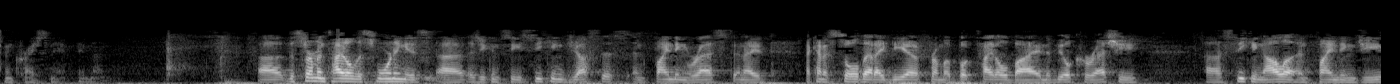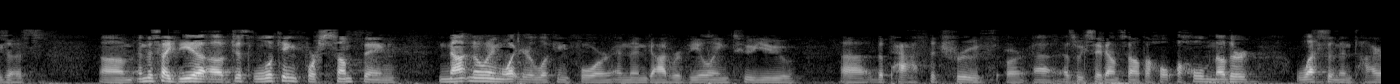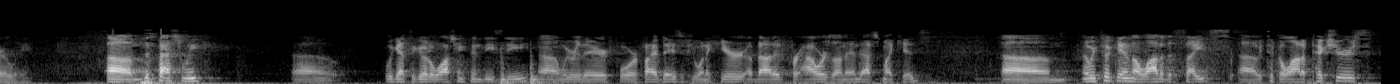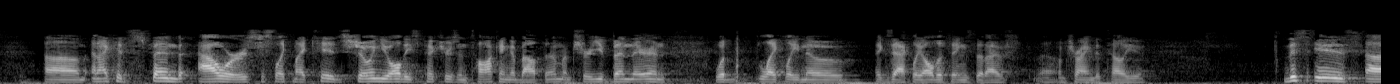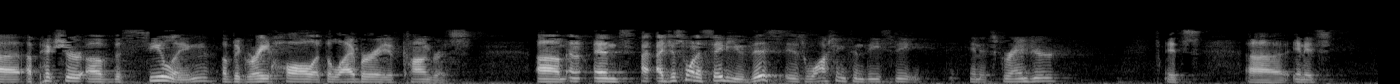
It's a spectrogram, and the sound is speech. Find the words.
In Christ's name, amen. Uh, the sermon title this morning is, uh, as you can see, Seeking Justice and Finding Rest. And I, I kind of stole that idea from a book titled by Nabeel Qureshi, uh, Seeking Allah and Finding Jesus. Um, and this idea of just looking for something, not knowing what you're looking for, and then God revealing to you uh, the path, the truth, or uh, as we say down south, a whole a whole nother lesson entirely. Um, this past week, uh, we got to go to Washington D.C. Uh, we were there for five days. If you want to hear about it for hours on end, ask my kids. Um, and we took in a lot of the sights. Uh, we took a lot of pictures. Um, and I could spend hours, just like my kids, showing you all these pictures and talking about them. I'm sure you've been there and would likely know exactly all the things that I've, uh, I'm trying to tell you. This is uh, a picture of the ceiling of the Great Hall at the Library of Congress. Um, and, and I, just want to say to you, this is Washington, D.C. in its grandeur, its, uh, in its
